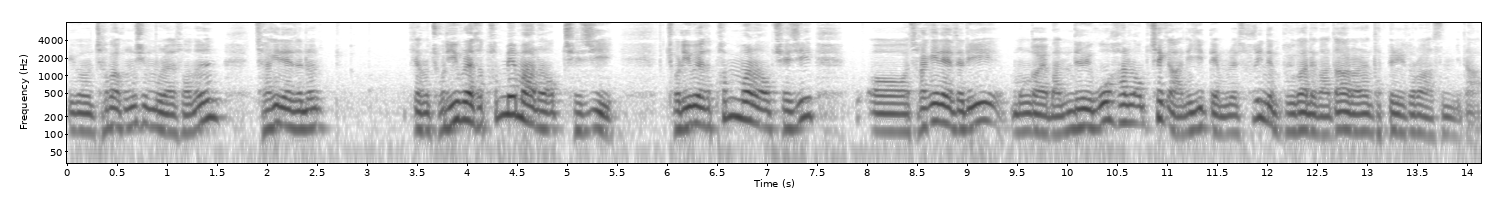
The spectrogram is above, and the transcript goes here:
이건 자바 공식물에서는 자기네들은 그냥 조립을 해서 판매만 하는 업체지 조립을 해서 판매만 하는 업체지 어, 자기네들이 뭔가 만들고 하는 업체가 아니기 때문에 수리는 불가능하다라는 답변이 돌아왔습니다.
